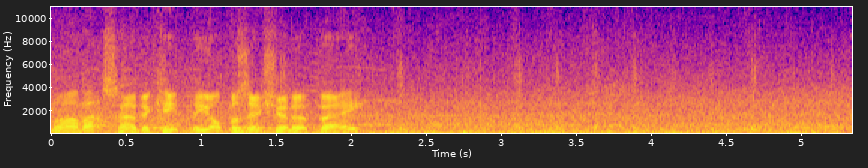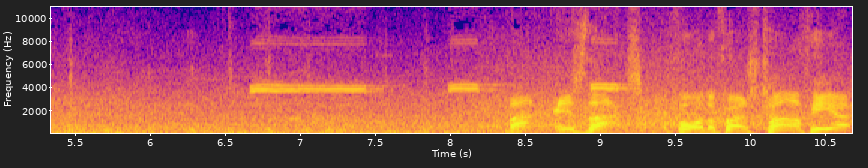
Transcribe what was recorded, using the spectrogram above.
Well, that's how to keep the opposition at bay. That is that for the first half here.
